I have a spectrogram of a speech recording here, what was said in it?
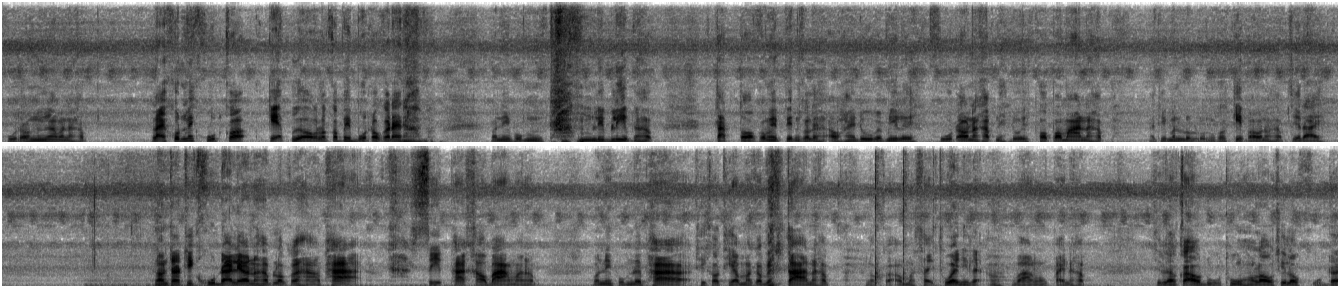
ขูดเอาเนื้อมันนะครับ หลายคนไม่ขูดก็แกะเปลือกออกแล้วก็ไปบดเอาก็ได้นะครับ วันนี้ผมทำรีบๆนะครับ ตัดต่อก็ไม่เป็นก็เลยเอาให้ดูแบบนี้เลยขูดเอานะครับนี่โดยพอประมาณนะครับไอ้ที่มันหล่นๆก็เก็บเอานะครับ เสียดายหลังจากที่ขูดได้แล้วนะครับ เราก็หาผ้า เศษผ้าขาวบางมาครับ วันนี้ผมได้ผ้าที่เขาแถมมากับแว่นตานะครับ เราก็เอามาใส่ถ้วยนี่แหละวางลงไปนะครับ เสร็จแล้วก็เอาดูทุ่งของเราที่เราขูดได้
